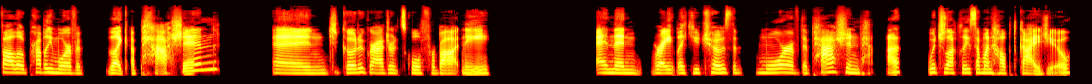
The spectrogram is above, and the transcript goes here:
follow probably more of a like a passion and go to graduate school for botany? And then, right, like you chose the more of the passion path, which luckily someone helped guide you,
